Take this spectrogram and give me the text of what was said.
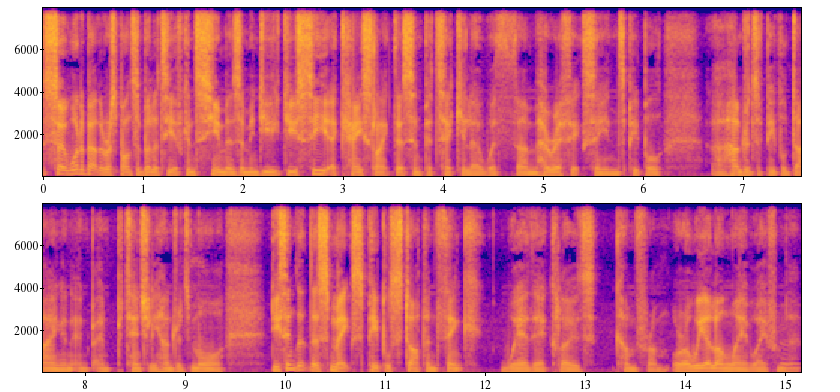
So, what about the responsibility of consumers? I mean, do you, do you see a case like this in particular with um, horrific scenes, people, uh, hundreds of people dying and, and, and, potentially hundreds more? Do you think that this makes people stop and think where their clothes come from, or are we a long way away from that?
